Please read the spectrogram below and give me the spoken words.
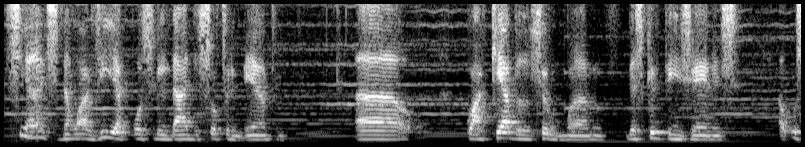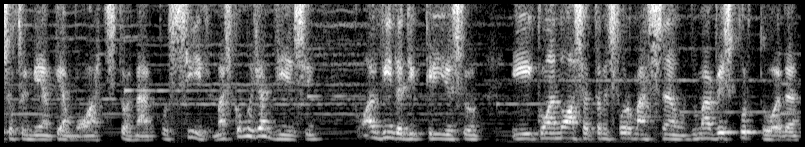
Se antes não havia possibilidade de sofrimento, ah, com a queda do ser humano, descrita em Gênesis, o sofrimento e a morte se tornaram possíveis. Mas, como já disse, com a vinda de Cristo e com a nossa transformação de uma vez por toda,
